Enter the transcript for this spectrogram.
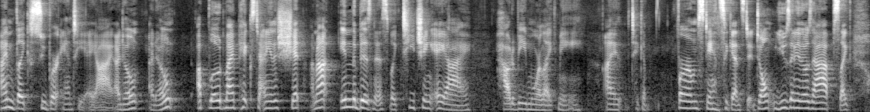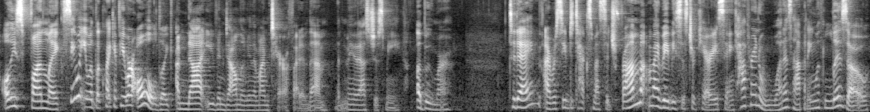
I'm like super anti AI. I don't I don't upload my pics to any of this shit. I'm not in the business of like teaching AI how to be more like me. I take a firm stance against it. Don't use any of those apps. Like all these fun, like, see what you would look like if you were old. Like, I'm not even downloading them. I'm terrified of them. But maybe that's just me, a boomer. Today, I received a text message from my baby sister Carrie saying, Katherine, what is happening with Lizzo?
